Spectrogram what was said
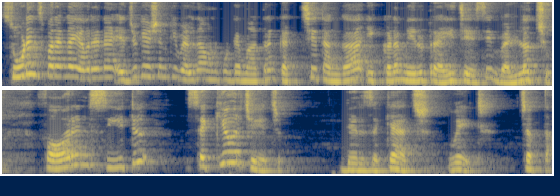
స్టూడెంట్స్ పరంగా ఎవరైనా ఎడ్యుకేషన్కి వెళదాం అనుకుంటే మాత్రం ఖచ్చితంగా ఇక్కడ మీరు ట్రై చేసి వెళ్ళొచ్చు. ఫారిన్ సీట్ సెక్యూర్ చేయొచ్చు. There is a catch wait చెప్తా.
